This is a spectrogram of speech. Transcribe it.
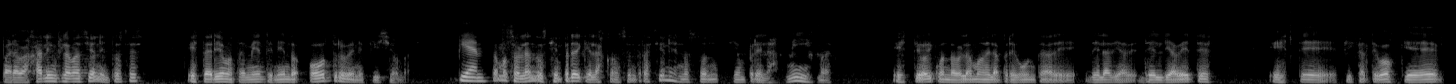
para bajar la inflamación, entonces estaríamos también teniendo otro beneficio más. Bien. Estamos hablando siempre de que las concentraciones no son siempre las mismas. Este, hoy cuando hablamos de la pregunta de, la, del diabetes, este, fíjate vos que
